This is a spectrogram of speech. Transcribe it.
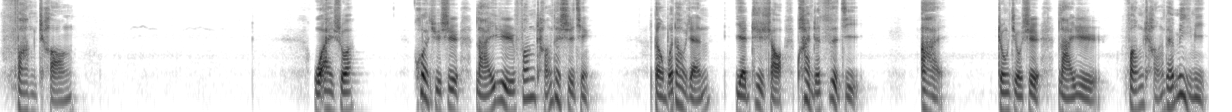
方长。我爱说，或许是来日方长的事情，等不到人，也至少盼着自己。爱，终究是来日方长的秘密。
